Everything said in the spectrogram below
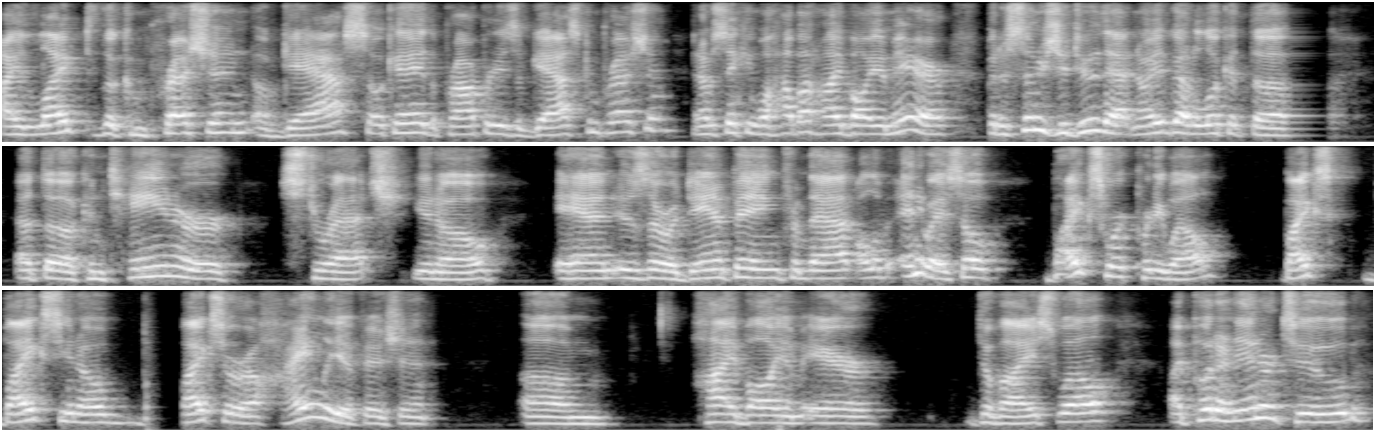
I liked the compression of gas, okay, the properties of gas compression. And I was thinking, well, how about high volume air? But as soon as you do that, now you've got to look at the at the container stretch, you know, and is there a damping from that? All of anyway, so bikes work pretty well. Bikes, bikes, you know, bikes are a highly efficient um, high volume air device. Well, I put an inner tube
